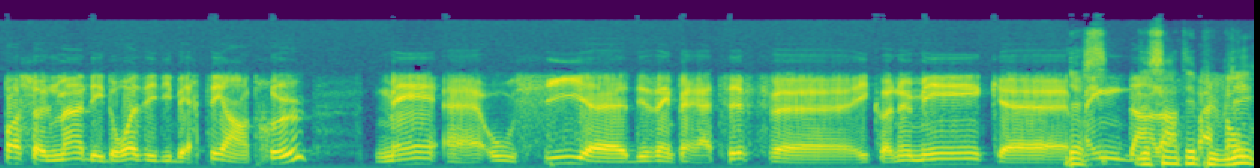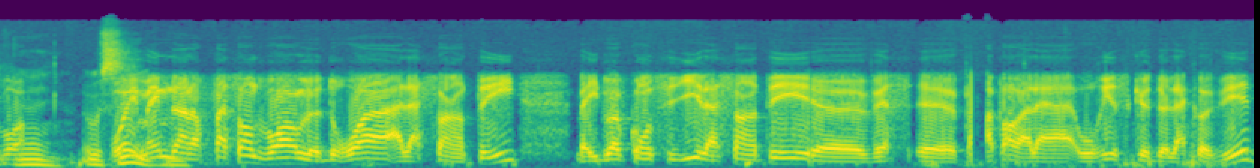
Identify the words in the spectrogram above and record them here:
pas seulement des droits et libertés entre eux, mais euh, aussi euh, des impératifs euh, économiques, euh, De, même de dans leur santé façon de publique voir- oui, aussi. oui, même dans leur façon de voir le droit à la santé, ben, ils doivent concilier la santé euh, vers- euh, par rapport à la- au risque de la COVID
